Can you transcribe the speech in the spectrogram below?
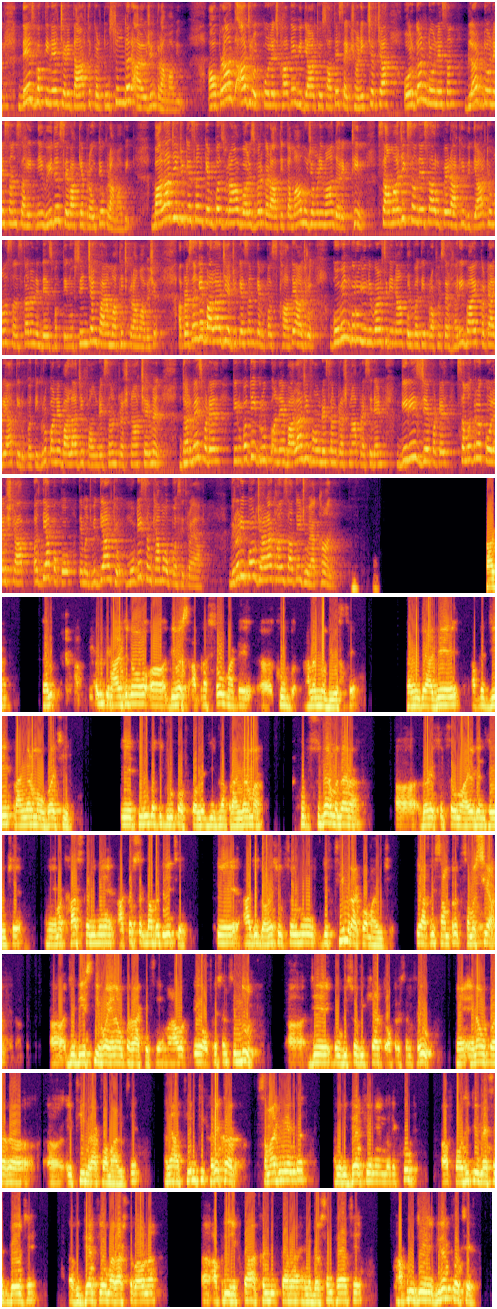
દેશભક્તિને ચરિતાર્થ કરતું સુંદર આયોજન કરવામાં આવ્યું આ ઉપરાંત આજરોજ કોલેજ ખાતે વિદ્યાર્થીઓ સાથે શૈક્ષણિક ચર્ચા ઓર્ગન ડોનેશન બ્લડ ડોનેશન સહિતની વિવિધ સેવાકીય પ્રવૃત્તિઓ કરવામાં આવી બાલાજી એજ્યુકેશન કેમ્પસ દ્વારા વર્ષભર કરાતી તમામ ઉજવણીમાં દરેક થીમ સામાજિક સંદેશા રૂપે રાખી વિદ્યાર્થીઓમાં સંસ્કાર અને દેશભક્તિનું સિંચન પાયામાંથી જ કરવામાં આવે છે. આ પ્રસંગે બાલાજી એજ્યુકેશન કેમ્પસ ખાતે આજરોજ ગોવિંદ ગુરુ યુનિવર્સિટીના કુલપતિ પ્રોફેસર હરિભાઈ કટારિયા, તિરુપતિ ગ્રુપ અને બાલાજી ફાઉન્ડેશન ટ્રસ્ટના ચેરમેન ધર્મેશ પટેલ, તિરુપતિ ગ્રુપ અને બાલાજી ફાઉન્ડેશન ટ્રસ્ટના પ્રેસિડેન્ટ ગિરીશ જે પટેલ, સમગ્ર કોલેજ સ્ટાફ, અધ્યાપકો તેમજ વિદ્યાર્થીઓ મોટી સંખ્યામાં ઉપસ્થિત રહ્યા. બ્યુરો રિપોર્ટ જારા ખાન સાથે જોયા ખાન. આજનો દિવસ આપણા સૌ માટે ખૂબ આનંદનો દિવસ છે. કારણ કે આજે આપણે જે પ્રાંગણમાં ઊભા છીએ, એ તિરુપતિ ગ્રુપ ઓફ કોલેજીસના પ્રાંગણમાં ખૂબ સુંદર મજાના ગણેશ ઉત્સવનું આયોજન થયું છે. અને એમાં ખાસ કરીને આકર્ષક બાબત એ છે કે આ જે ગણેશ ઉત્સવનું જે થીમ રાખવામાં આવ્યું છે, એ આપણી સાંપ્રત સમસ્યા જે દેશની હોય એના ઉપર રાખે છે. એમાં આ વખતે ઓપરેશન સિંદૂર જે બહુ વિશ્વવિખ્યાત ઓપરેશન થયું, એ- એના ઉપર એ થીમ રાખવામાં આવી છે. અને આ થીમથી ખરેખર સમાજની અંદર અને વિદ્યાર્થીઓની અંદર એક ખૂબ પોઝિટિવ મેસેજ ગયો છે. વિદ્યાર્થીઓમાં રાષ્ટ્રભાવના આપણી એકતા, અખંડિતતાના એને દર્શન થયા છે. આપણું જે વીરત્વ છે,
